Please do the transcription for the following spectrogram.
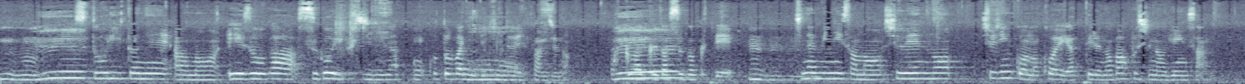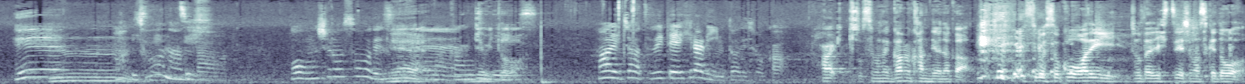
うんうん、ストーリーとねあの映像がすごい不思議なもう言葉にできない感じのワクワクがすごくて、うんうんちなみにその主演の主人公の声やってるのが星野源さん。へえそうなんだ。あ面白そうですね。ね感じです。はいじゃあ続いてヒラリンどうでしょうか？はい。ちょっとすみませんガム噛んでる中。すごいそこ悪い状態で失礼しますけど。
